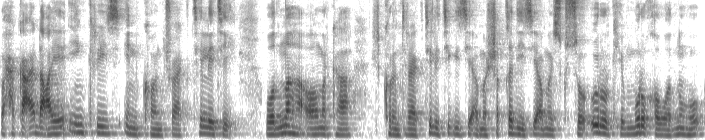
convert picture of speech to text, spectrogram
Waxaa ka dhacaya increase in contractility. Wadnaha oo markaa contractilitygiisii ama shaqadiisii ama isku soo ururkii muruqa wadnuhu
